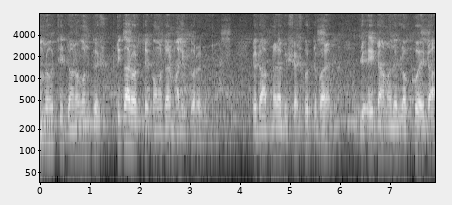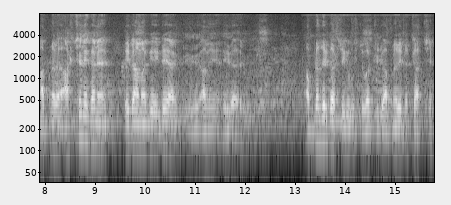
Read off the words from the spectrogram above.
আমরা হচ্ছে জনগণকে সত্যিকার অর্থে ক্ষমতার মালিক করার জন্য। যেটা আপনারা বিশ্বাস করতে পারেন যে এটা আমাদের লক্ষ্য, এটা আপনারা আসছেন এখানে, এটা আমাকে এটাই আমি এটা আপনাদের কাছ থেকে বুঝতে পারছি যে আপনারা এটা চাচ্ছেন।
